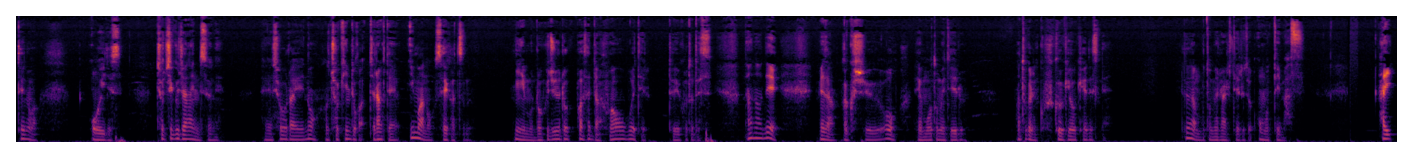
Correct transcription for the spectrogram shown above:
ていうのが多いです。貯蓄じゃないんですよね。え将来の貯金とかじゃなくて今の生活にもう66%は不安を覚えている。ということです。なので皆さん学習を求めている、まあ、特に副業系ですね。というのは求められていると思っています。はい。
